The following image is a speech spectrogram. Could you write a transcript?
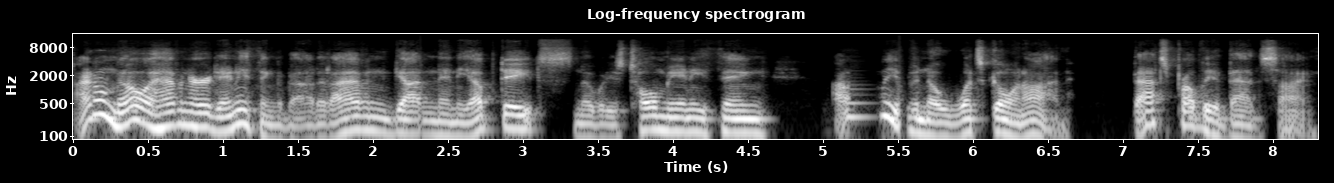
I don't know. I haven't heard anything about it. I haven't gotten any updates. Nobody's told me anything. I don't even know what's going on. That's probably a bad sign.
